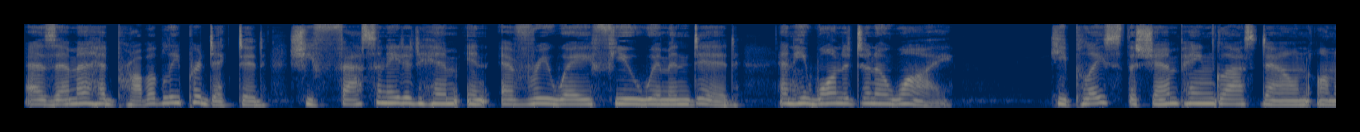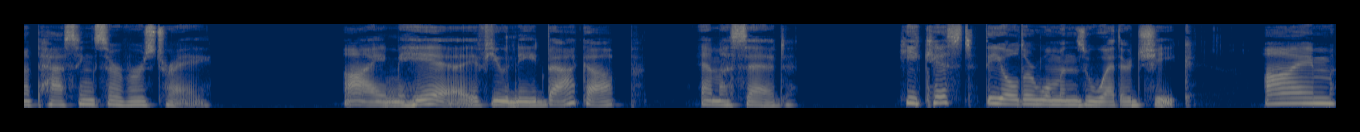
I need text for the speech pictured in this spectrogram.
As Emma had probably predicted, she fascinated him in every way few women did, and he wanted to know why. He placed the champagne glass down on a passing server's tray. I'm here if you need backup, Emma said. He kissed the older woman's weathered cheek. I'm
